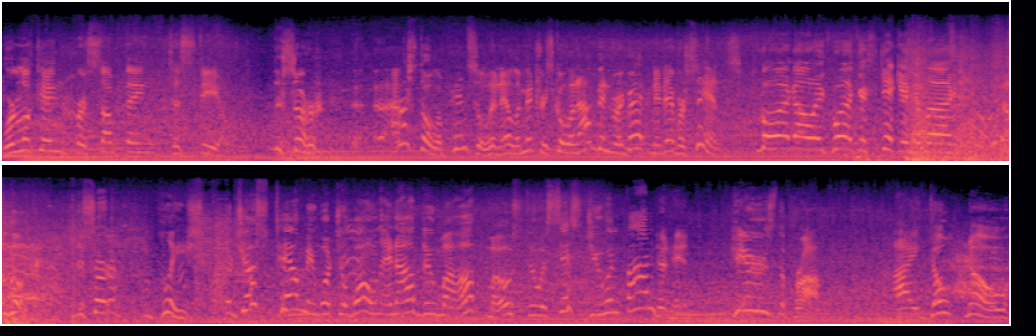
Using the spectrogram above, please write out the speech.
we're looking for something to steal. Sir, uh, I stole a pencil in elementary school, and I've been regretting it ever since. Floyd always was a stick in the mud. Uh, Look, sir, please, just tell me what you want, and I'll do my utmost to assist you in finding it. Here's the problem. I don't know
